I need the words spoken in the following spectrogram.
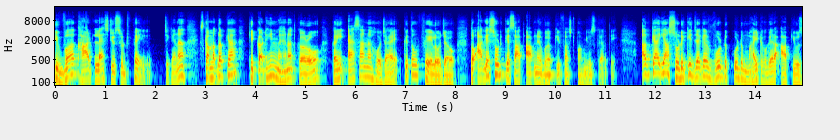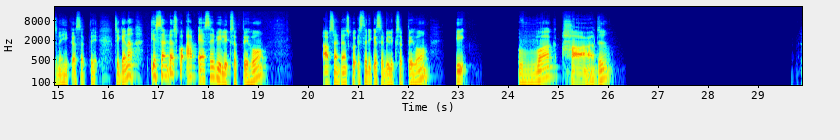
कि work hard lest you should fail ठीक है ना? इसका मतलब क्या? कि कठिन मेहनत करो, कहीं ऐसा ना हो जाए कि तुम फेल हो जाओ। तो आगे शुड के साथ आपने वर्ब की फ़र्स्ट फॉर्म यूज़ कर दी। अब क्या यहाँ सुड की जगह वुड कुड माइट वगैरह आप यूज़ नहीं कर सकते, ठीक है ना? इस सेंटेंस को आप ऐसे भी लिख सकते हो, आप सेंटेंस को इस तरीके से भी लिख सकते हो कि वर्क हार्ड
